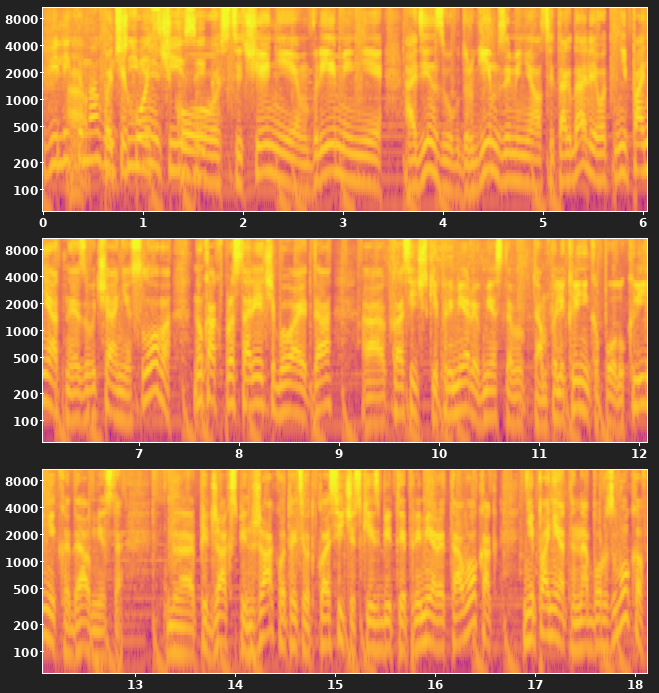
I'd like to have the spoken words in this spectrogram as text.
Велик и А, могуч немецкий Потихонечку, с течением времени, один звук другим заменялся и так далее. Вот непонятное звучание слова. Ну, как в просторечии бывает, да, а, классические примеры вместо там поликлиника, полуклиника, да, вместо пиджак, спинжак. Вот эти вот классические избитые примеры того, как непонятный набор звуков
